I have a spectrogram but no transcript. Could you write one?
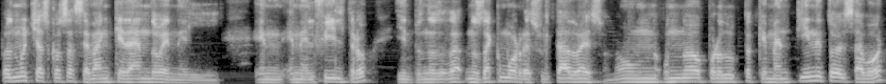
pues muchas cosas se van quedando en el, en, el filtro y pues nos da, como resultado eso, ¿no? Un, nuevo producto que mantiene todo el sabor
